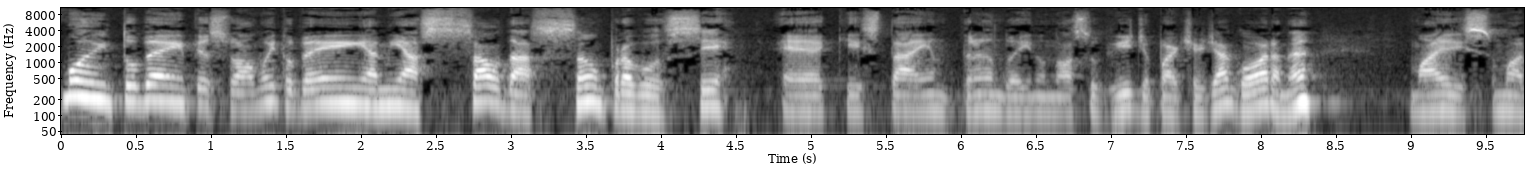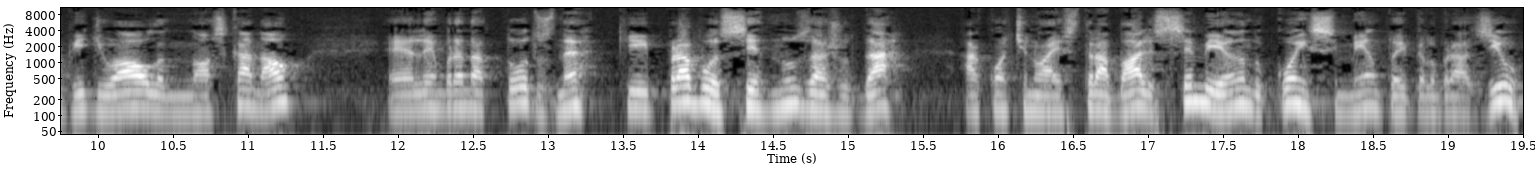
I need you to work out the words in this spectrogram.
Muito bem, pessoal, muito bem. A minha saudação para você é que está entrando aí no nosso vídeo a partir de agora, né? Mais uma videoaula no nosso canal. É, lembrando a todos, né, que para você nos ajudar a continuar esse trabalho, semeando conhecimento aí pelo Brasil,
